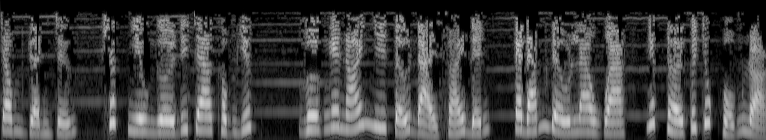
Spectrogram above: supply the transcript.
trong doanh trướng, rất nhiều người đi ra không dứt. Vừa nghe nói nhi tử đại soái đến, Cả đám đều lao qua, nhất thời có chút hỗn loạn.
